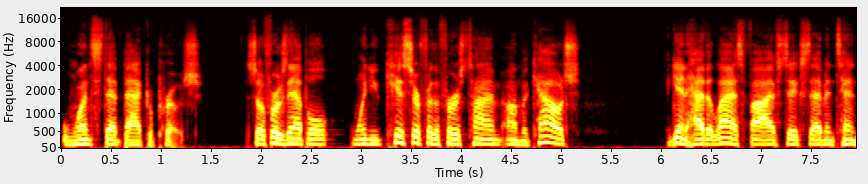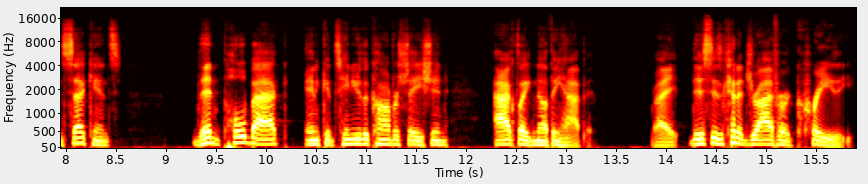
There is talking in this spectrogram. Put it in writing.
one step back approach. So, for example, when you kiss her for the first time on the couch, again, have it last five, six, seven, ten seconds, then pull back and continue the conversation act like nothing happened, right? This is going to drive her crazy.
